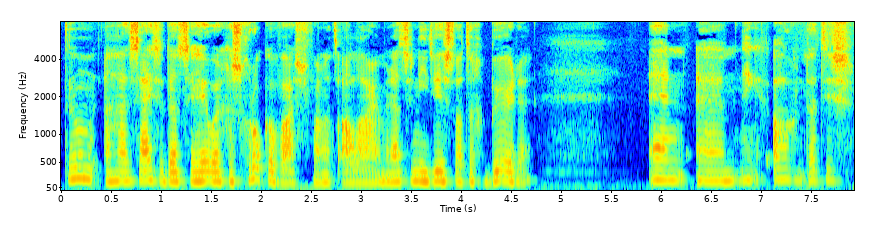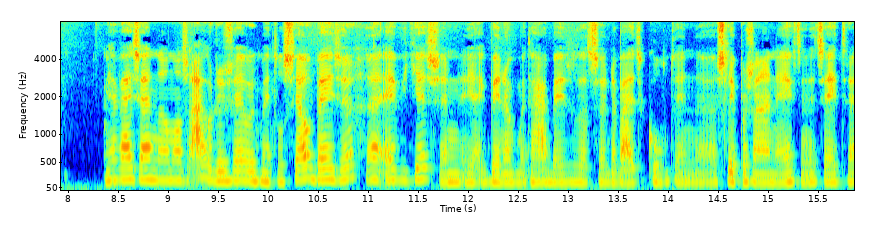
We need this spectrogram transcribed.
Toen uh, zei ze dat ze heel erg geschrokken was van het alarm. En dat ze niet wist wat er gebeurde. En uh, denk ik, oh, dat is ja, wij zijn dan als ouders heel erg met onszelf bezig, uh, eventjes. En ja, ik ben ook met haar bezig dat ze naar buiten komt en uh, slippers aan heeft en et cetera.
